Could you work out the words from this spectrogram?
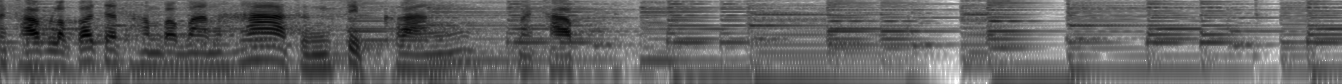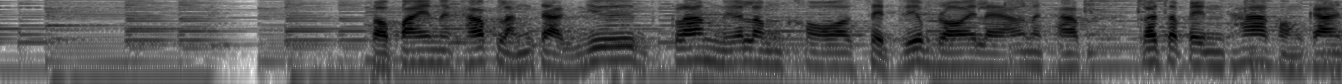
นะครับเราก็จะทำประมาณ 5-10 ครั้งนะครับ ต่อไปนะครับหลังจากยืดกล้ามเนื้อลำคอเสร็จเรียบร้อยแล้วนะครับก็จะเป็นท่าของการ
